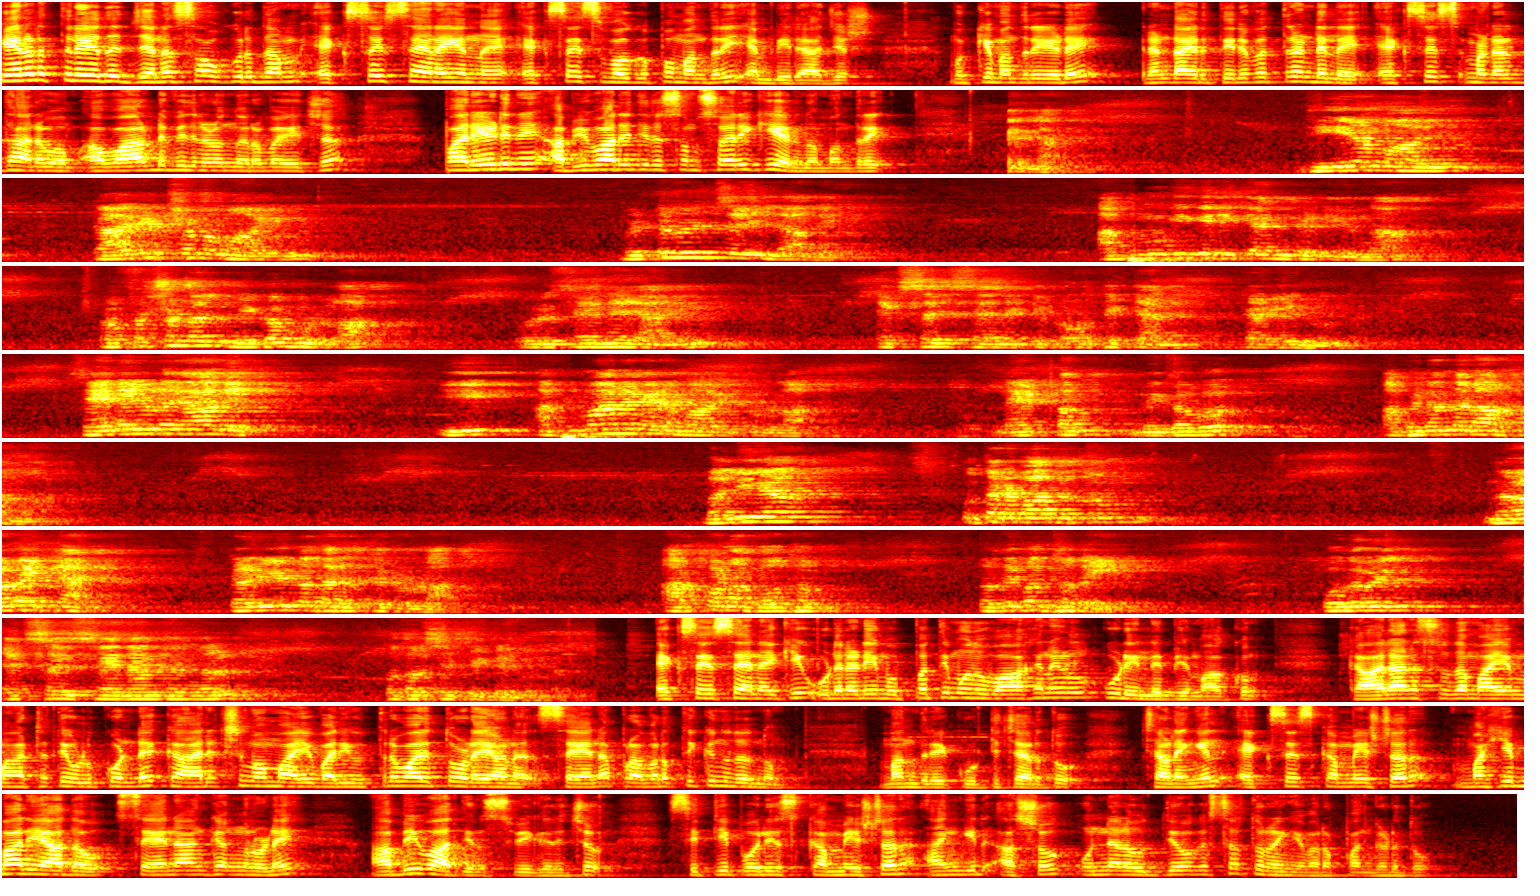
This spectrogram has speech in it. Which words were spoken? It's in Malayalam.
കേരളത്തിലേത് ജനസൗഹൃദം എക്സൈസ് സേനയെന്ന് എക്സൈസ് വകുപ്പ് മന്ത്രി എം ബി രാജേഷ്. മുഖ്യമന്ത്രിയുടെ രണ്ടായിരത്തി ഇരുപത്തിരണ്ടിലെ എക്സൈസ് മെഡൽ ദാനവും അവാർഡ് വിതരണവും നിർവഹിച്ച് പരേഡിനെ അഭിവാദ്യം ചെയ്ത് സംസാരിക്കുകയായിരുന്നു മന്ത്രി. വിട്ടുവീഴ്ചയില്ലാതെ അഭിമുഖീകരിക്കാൻ കഴിയുന്ന പ്രൊഫഷണൽ മികവുള്ള ഒരു സേനയായി എക്സൈസ് സേനയ്ക്ക് പ്രവർത്തിക്കാൻ കഴിയുന്നുണ്ട്. സേനയുടെ ആകെ ഈ അഭിമാനകരമായിട്ടുള്ള നേട്ടം മികവ് അഭിനന്ദനാർഹമാണ്. വലിയ ഉത്തരവാദിത്വം നിറവേറ്റാൻ കഴിയുന്ന തരത്തിലുള്ള അർപ്പണബോധം പ്രതിബദ്ധതയും പൊതുവിൽ എക്സൈസ് സേനാംഗങ്ങൾ പ്രദർശിപ്പിക്കുന്നുണ്ട്. എക്സൈസ് സേനയ്ക്ക് ഉടനടി മുപ്പത്തിമൂന്ന് വാഹനങ്ങൾ കൂടി ലഭ്യമാക്കും. കാലാനുസൃതമായ മാറ്റത്തെ ഉൾക്കൊണ്ട് കാര്യക്ഷമമായി വലിയ ഉത്തരവാദിത്തോടെയാണ് സേന പ്രവർത്തിക്കുന്നതെന്നും മന്ത്രി കൂട്ടിച്ചേർത്തു. ചടങ്ങിൽ എക്സൈസ് കമ്മീഷണർ മഹിബാൽ യാദവ് സേനാംഗങ്ങളുടെ അഭിവാദ്യം സ്വീകരിച്ചു. City police commissioner Ankit Ashok ഉന്നത ഉദ്യോഗസ്ഥർ തുടങ്ങിയവർ പങ്കെടുത്തു.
